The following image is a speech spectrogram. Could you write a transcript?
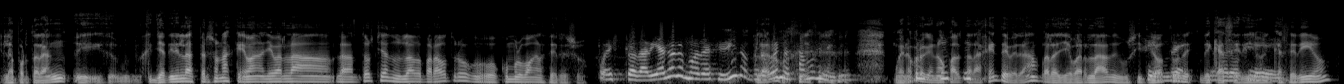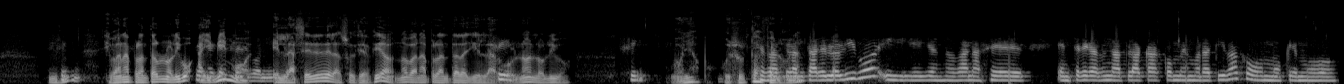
Y la portarán. Y, ¿Ya tienen las personas que van a llevar la, la antorcha de un lado para otro? ¿O cómo lo van a hacer eso? Pues todavía no lo hemos decidido, pero Claro. bueno, estamos en ello. bueno, pero que no falta la gente, ¿verdad? Para llevarla de un sitio Sí, a otro, de, de claro caserío en que- Y van a plantar un olivo Tiene ahí mismo, en la sede de la asociación, ¿no? Van a plantar allí el árbol, ¿no? El olivo. Sí, Oye, pues eso está se va a plantar el olivo y ellos nos van a hacer entrega de una placa conmemorativa como que hemos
